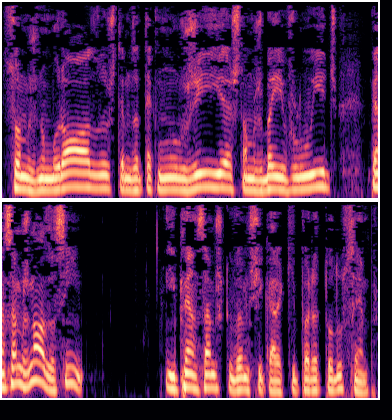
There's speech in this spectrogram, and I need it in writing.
somos numerosos, temos a tecnologia, estamos bem evoluídos. Pensamos nós assim. E pensamos que vamos ficar aqui para todo o sempre.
